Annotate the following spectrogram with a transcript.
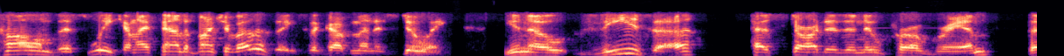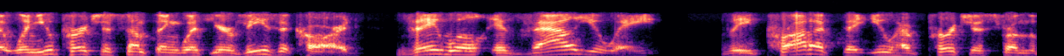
column this week, and I found a bunch of other things the government is doing. You know, Visa has started a new program that when you purchase something with your Visa card, they will evaluate the product that you have purchased from the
